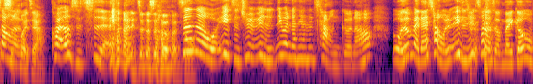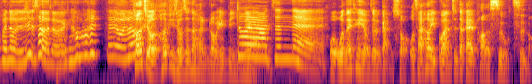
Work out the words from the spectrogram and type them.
上了是会这样，快二十次哎、那你真的是喝很多。真的，我一直去，一直因为那天是唱歌，然后我就没在唱，我就一直去厕所，每隔五分钟我就去厕所，每隔五分钟，我就喝酒喝啤酒真的很容易利尿。对啊，真的欸。我我那天有这个感受，我才喝一罐，就大概跑了四五次吧。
